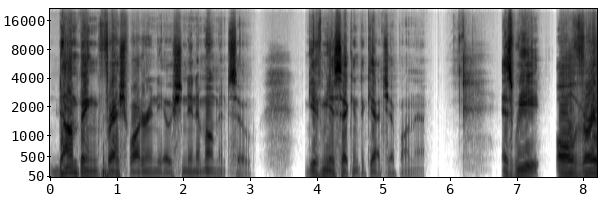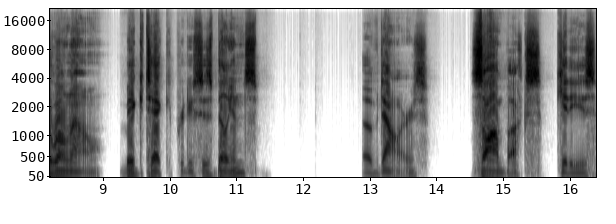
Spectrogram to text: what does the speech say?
dumping fresh water in the ocean in a moment, so give me a second to catch up on that. As we all very well know, big tech produces billions of dollars, sawbucks, kitties,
